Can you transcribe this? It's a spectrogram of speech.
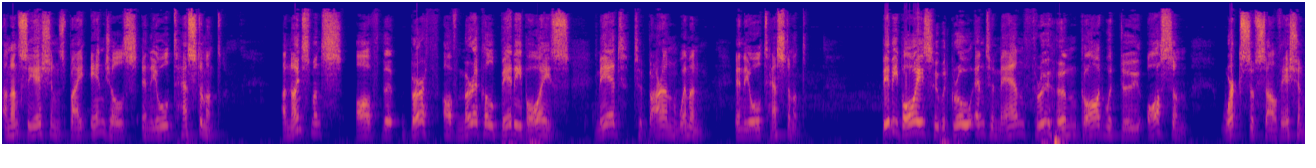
annunciations by angels in the Old Testament announcements of the birth of miracle baby boys made to barren women in the Old Testament. baby boys who would grow into men through whom God would do awesome works of salvation.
